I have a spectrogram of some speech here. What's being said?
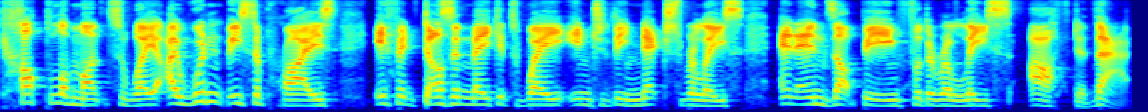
couple of months away. I wouldn't be surprised if it doesn't make its way into the next release and ends up being for the release after that.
